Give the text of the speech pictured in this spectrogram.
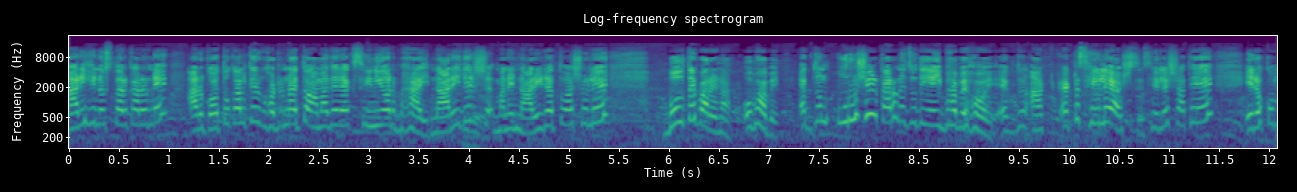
নারী হেনস্থার কারণে, আর গতকালকের ঘটনায় তো আমাদের এক সিনিয়র ভাই, নারীদের মানে নারীরা তো আসলে বলতে পারে না ওভাবে। একজন পুরুষের কারণে যদি এইভাবে হয়, একজন একটা ছেলে আসছে, ছেলের সাথে এরকম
